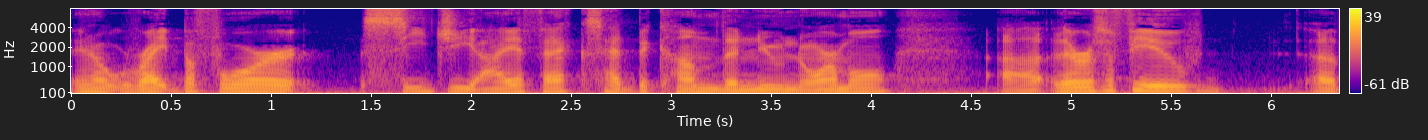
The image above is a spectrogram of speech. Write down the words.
you know, right before CGI effects had become the new normal. Uh, there was a few uh,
